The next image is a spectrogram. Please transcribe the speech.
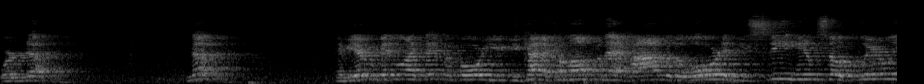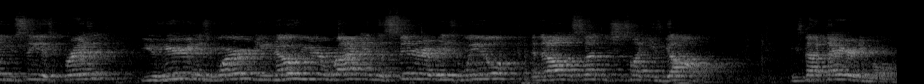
where nothing. Nothing. Have you ever been like that before? You, you kind of come off of that high with the Lord and you see Him so clearly, you see His presence, you hear His word, you know you're right in the center of His will, and then all of a sudden it's just like He's gone. He's not there anymore.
